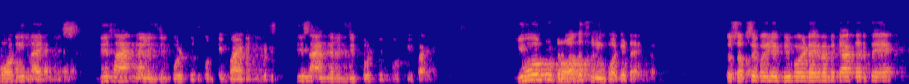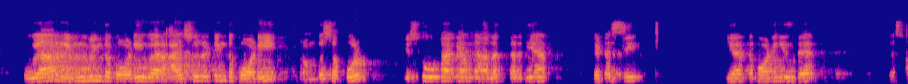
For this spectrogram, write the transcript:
body like this. This angle is equal to 45 degrees. This angle is equal to 45 degrees. You have to draw the free body diagram. तो सबसे पहले free body diagram में क्या करते हैं? We are removing the body. We are isolating the body from the support. इसको उठा के हमने अलग कर दिया. Let us see. Here the body is there. Just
